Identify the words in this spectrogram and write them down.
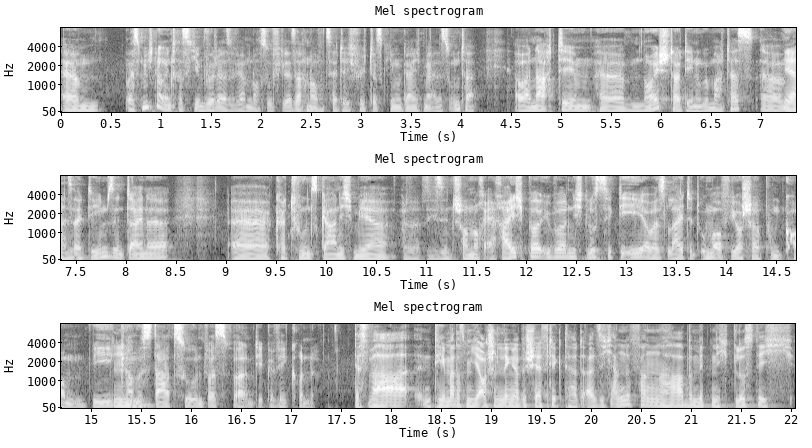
Ähm, was mich noch interessieren würde, also wir haben noch so viele Sachen auf dem Zettel, ich fürchte, das kriegen wir gar nicht mehr alles unter. Aber nach dem ähm, Neustart, den du gemacht hast, ähm, ja. seitdem sind deine äh, Cartoons gar nicht mehr, also sie sind schon noch erreichbar über nichtlustig.de, aber es leitet um auf joscha.com. Wie mhm. kam es dazu und was waren die Beweggründe? Das war ein Thema, das mich auch schon länger beschäftigt hat. Als ich angefangen habe mit nicht lustig,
